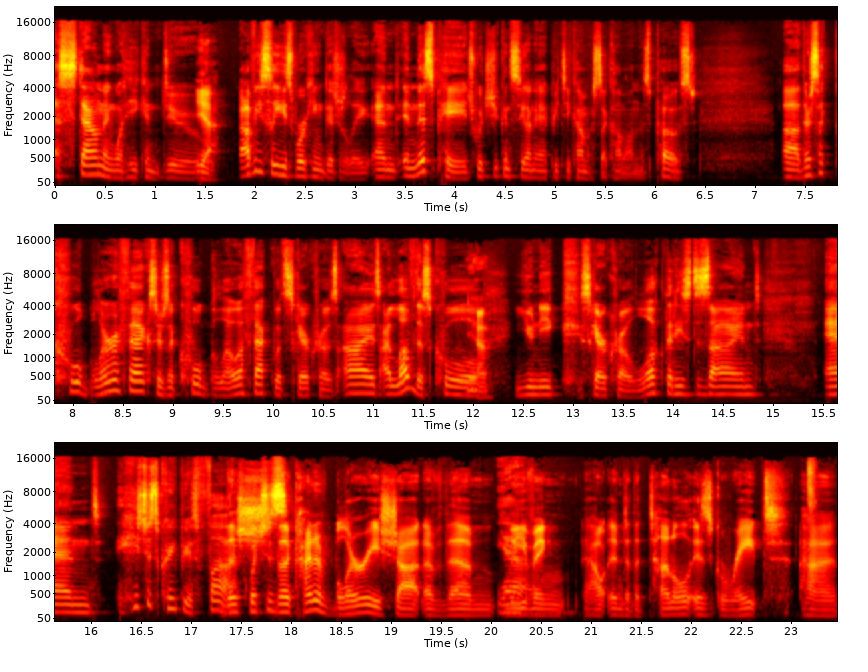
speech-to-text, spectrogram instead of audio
astounding what he can do. Yeah. Obviously, he's working digitally, and in this page, which you can see on AIPTcomics.com on this post, uh, there's like cool blur effects. There's a cool glow effect with Scarecrow's eyes. I love this cool, Yeah. unique Scarecrow look that he's designed, and he's just creepy as fuck. sh- which is the kind of blurry shot of them Yeah. leaving out into the tunnel is great. Uh,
